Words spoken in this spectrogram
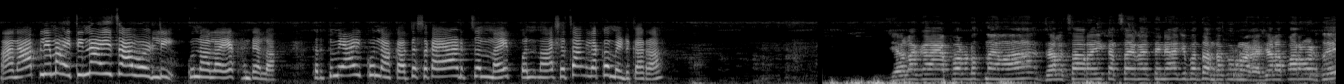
आणि आपली माहिती नाहीच आवडली कुणाला एखाद्याला. तर तुम्ही ऐकू नका तसं काही अडचण नाही पण अशा चांगल्या कमेंट करा. ज्याला गाय परवडत नाही ना ज्याला चारा एकाच आहे ना त्याने अजिबात धंदा करू नका. ज्याला परवडतंय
